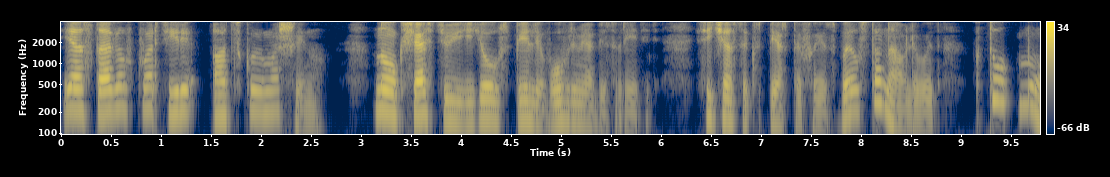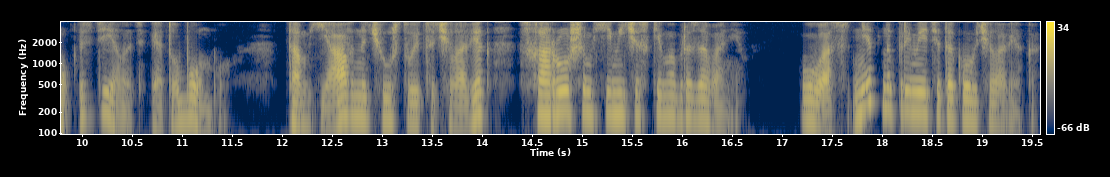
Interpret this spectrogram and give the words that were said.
и оставил в квартире адскую машину. Но, к счастью, ее успели вовремя обезвредить. Сейчас эксперты ФСБ устанавливают, кто мог сделать эту бомбу. Там явно чувствуется человек с хорошим химическим образованием. У вас нет на примете такого человека?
